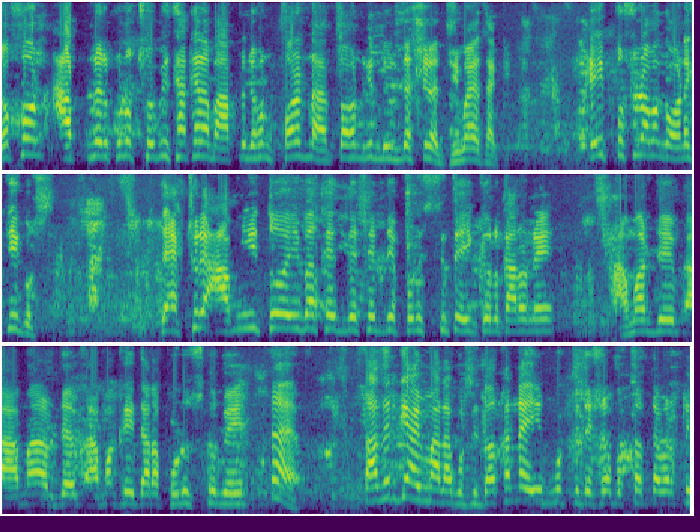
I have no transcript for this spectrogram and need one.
যখন আপনার কোনো ছবি থাকে না বা আপনি যখন করেন না, তখন কিন্তু ইন্ডাস্ট্রিটা ঝিমায় থাকে। এই প্রশ্নটা আমাকে অনেকেই করছে। তো অ্যাকচুয়ালি আমি তো এইবারকে দেশের যে পরিস্থিতি, এই কারণে আমার যে আমার যে, আমাকে যারা প্রডিউস করবে হ্যাঁ তাদেরকে আমি মানা করছি। দরকার না এই মুহূর্তে দেশের অবস্থা তেমন একটা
